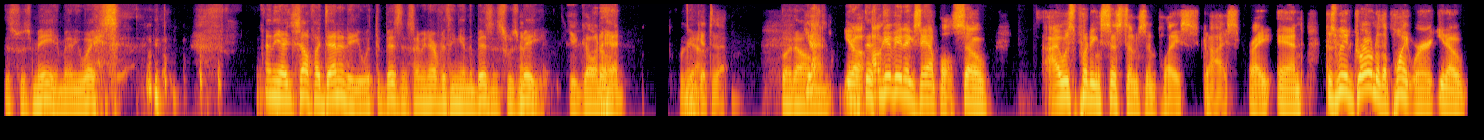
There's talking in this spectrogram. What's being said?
this was me in many ways. and the self identity with the business. I mean, everything in the business was me. You're going No. ahead. We're gonna Yeah. get to that. But um, yeah, you know, this- I'll give you an example. So I was putting systems in place, guys, right? And because we had grown to the point where, you know,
